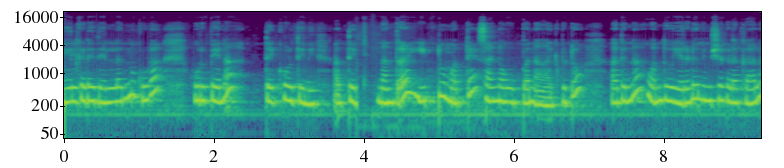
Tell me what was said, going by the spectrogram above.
ಮೇಲ್ಗಡೆದೆಲ್ಲದನ್ನೂ ಕೂಡ ಹುರುಪೇನ ತೆಕ್ಕೊಳ್ತೀನಿ. ಅದು ನಂತರ ಹಿಟ್ಟು ಮತ್ತು ಸಣ್ಣ ಉಪ್ಪನ್ನು ಹಾಕ್ಬಿಟ್ಟು ಅದನ್ನು ಒಂದು ಎರಡು ನಿಮಿಷಗಳ ಕಾಲ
